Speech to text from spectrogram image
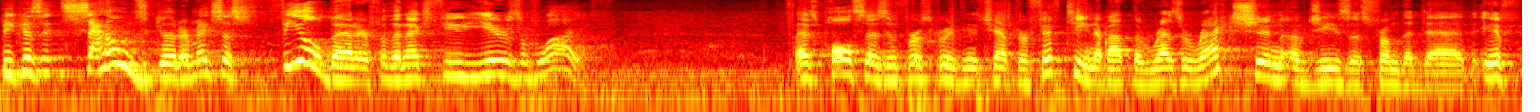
because it sounds good or makes us feel better for the next few years of life. As Paul says in 1 Corinthians chapter 15 about the resurrection of Jesus from the dead, if,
